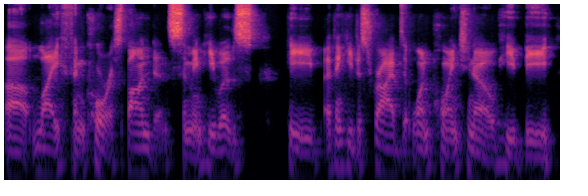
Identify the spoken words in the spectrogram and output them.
uh, life and correspondence. I mean he was he i think he describes at one point you know he'd be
